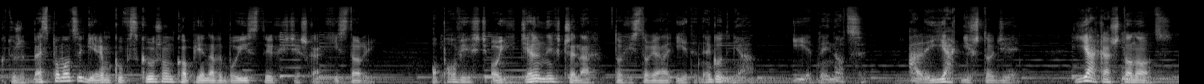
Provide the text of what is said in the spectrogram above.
którzy bez pomocy giermków skruszą kopie na wyboistych ścieżkach historii. Opowieść o ich dzielnych czynach to historia jednego dnia i jednej nocy. Ale jakiż to dzień? Jakaż to noc?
